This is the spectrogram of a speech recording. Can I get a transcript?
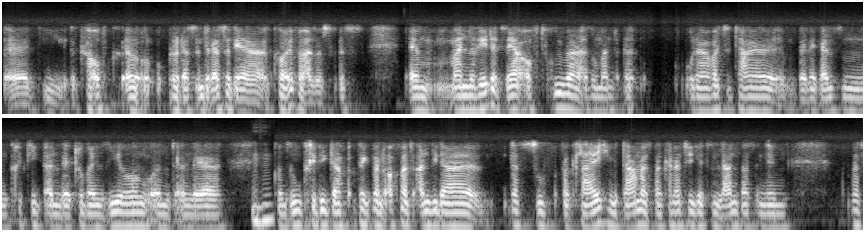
äh, die Kauf äh, oder das Interesse der Käufer. Also es ist, ähm, man redet sehr oft drüber, also man äh, oder heutzutage bei der ganzen Kritik an der Globalisierung und an der mhm. Konsumkritik, da fängt man oftmals an, wieder das zu vergleichen mit damals. Man kann natürlich jetzt ein Land, was in den was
